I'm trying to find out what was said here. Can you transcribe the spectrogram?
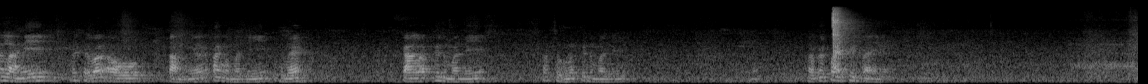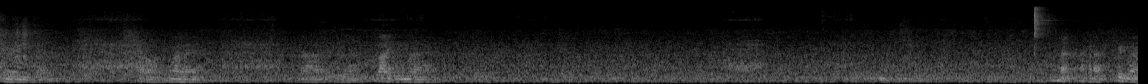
ข้างหลังนี้ถ้าเกิดว่าเอาต่ำเนี้ยก็ตั้งออกมานี้ถูกไหมกลางเราขึ้นออกมานี้ถ้าสูงเราขึ้นออกมานี้เราก็ค่อยๆขึ้นไปเนี่ยหนึ่งสองมาเลยไล่ขึ้นมานะขนาดขึ้นมา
